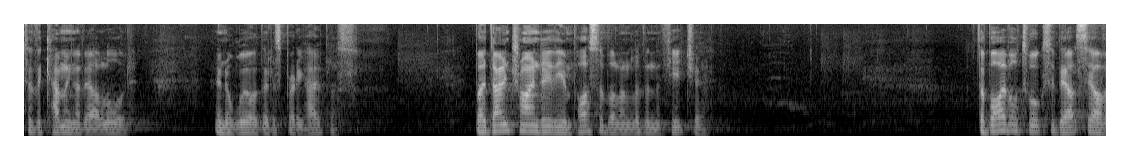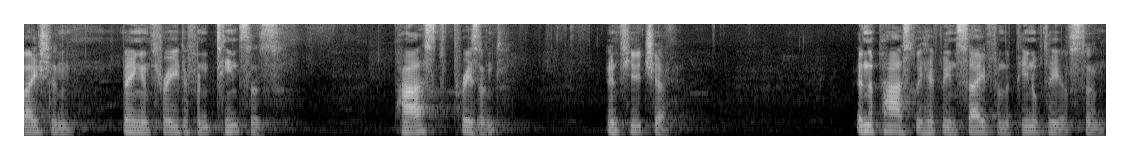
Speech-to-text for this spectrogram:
to the coming of our Lord in a world that is pretty hopeless. But don't try and do the impossible and live in the future. The Bible talks about salvation being in three different tenses past, present, and future. In the past, we have been saved from the penalty of sin.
